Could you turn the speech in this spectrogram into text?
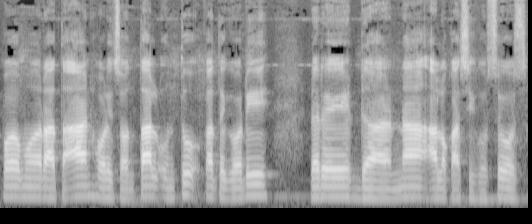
pemerataan horizontal untuk kategori dari dana alokasi khusus.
